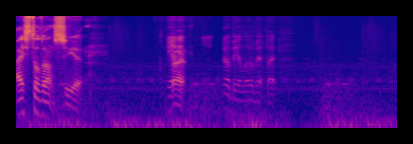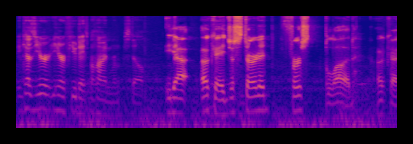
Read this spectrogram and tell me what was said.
I still don't see it. Yeah, But- it, it'll be a little bit, but because you're you're a few days behind still. Yeah, okay, just started first blood. Okay.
